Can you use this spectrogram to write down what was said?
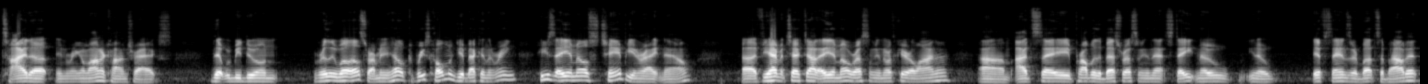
tied up in Ring of Honor contracts that would be doing really well elsewhere. I mean, hell, Caprice Coleman get back in the ring. He's AML's champion right now. Uh, if you haven't checked out AML Wrestling in North Carolina, um, I'd say probably the best wrestling in that state. No, you know, ifs, ands, or buts about it.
